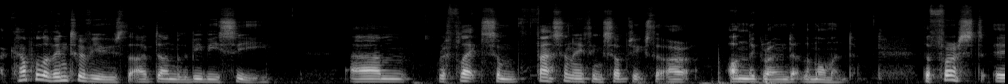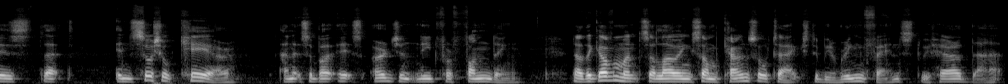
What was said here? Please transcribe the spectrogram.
a couple of interviews that I've done with the BBC um, reflect some fascinating subjects that are on the ground at the moment. The first is that in social care, and it's about its urgent need for funding. Now, the government's allowing some council tax to be ring fenced, we've heard that,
